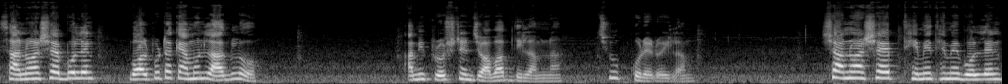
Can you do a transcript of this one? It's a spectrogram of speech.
সানোয়ার সাহেব বললেন, গল্পটা কেমন লাগল? আমি প্রশ্নের জবাব দিলাম না। চুপ করে রইলাম। সানোয়ার সাহেব থেমে থেমে বললেন,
